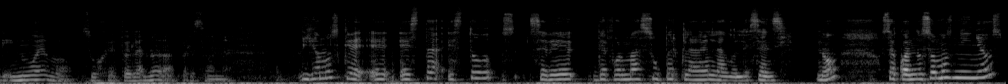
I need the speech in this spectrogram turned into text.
el nuevo sujeto, la nueva persona. Digamos que eh, esta, esto se ve de forma súper clara en la adolescencia, ¿no? O sea, cuando somos niños,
